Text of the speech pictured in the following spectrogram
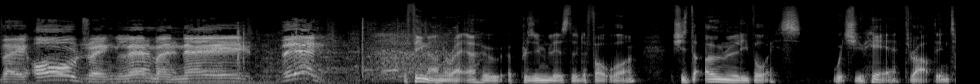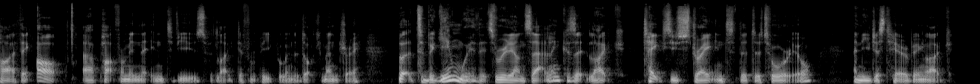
They all drink lemonade. The end. The female narrator, who presumably is the default one, she's the only voice which you hear throughout the entire thing. Oh, apart from in the interviews with like different people in the documentary. But to begin with, it's really unsettling because it like takes you straight into the tutorial and you just hear her being like,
